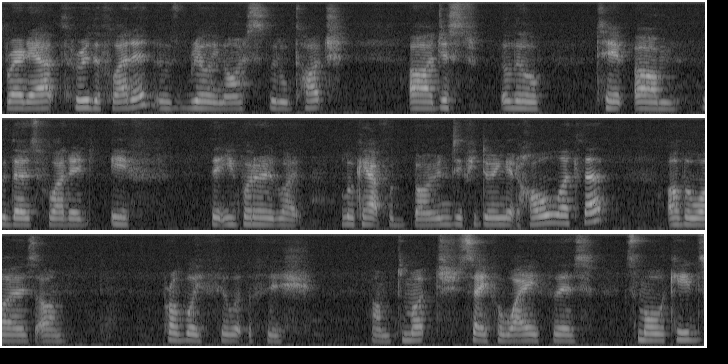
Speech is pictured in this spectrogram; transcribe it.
spread out through the flathead. It was really nice little touch. Uh, just a little tip um, with those flathead if that you've got to like look out for bones if you're doing it whole like that. Otherwise, um, probably fillet the fish. Um, it's a much safer way if there's smaller kids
